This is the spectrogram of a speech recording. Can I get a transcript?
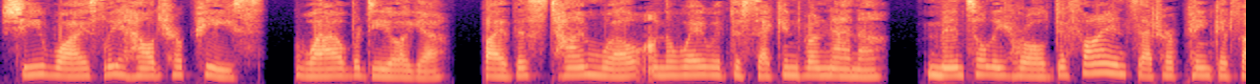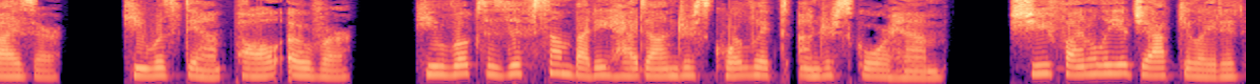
she wisely held her peace, while Bedelia, by this time well on the way with the second banana, mentally hurled defiance at her pink advisor. He was damp all over. He looked as if somebody had underscore licked underscore him. She finally ejaculated,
